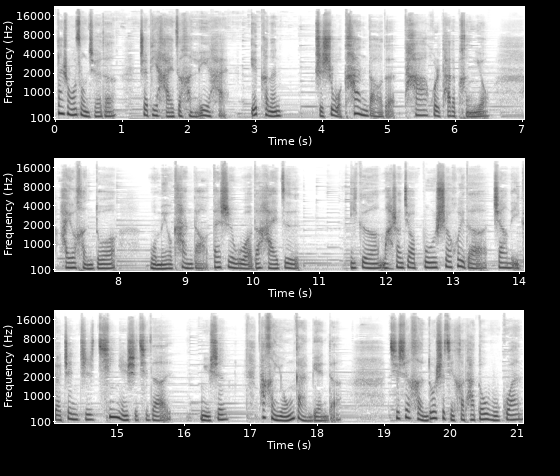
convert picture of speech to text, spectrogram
但是我总觉得这批孩子很厉害，也可能只是我看到的他或者他的朋友。”还有很多我没有看到，但是我的孩子，一个马上就要步入社会的这样的一个正值青年时期的女生，她很勇敢变得。其实很多事情和她都无关，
